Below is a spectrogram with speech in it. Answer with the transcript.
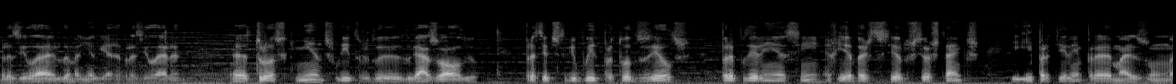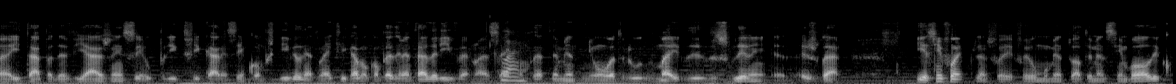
brasileiro, da Marinha de Guerra Brasileira, trouxe 500 litros de, de gás óleo para ser distribuído para todos eles, para poderem assim reabastecer os seus tanques e, partirem para mais uma etapa da viagem sem o perigo de ficarem sem combustível, então é que ficavam completamente à deriva, não é? Sem claro. completamente nenhum outro meio de, de, se poderem eh, ajudar. E assim foi, portanto, foi, foi um momento altamente simbólico,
